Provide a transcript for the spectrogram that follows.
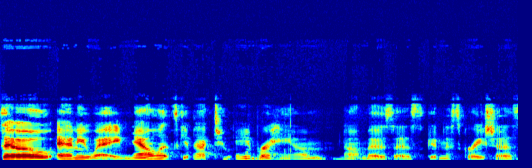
So anyway, now let's get back to Abraham, not Moses, goodness gracious.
